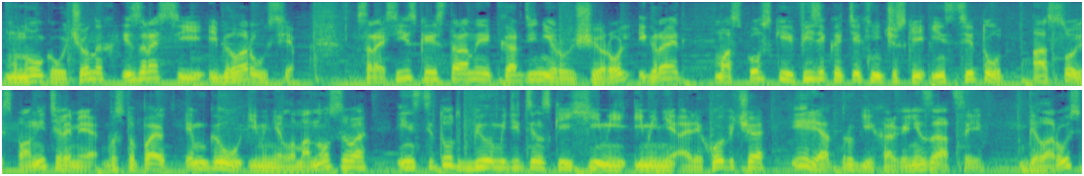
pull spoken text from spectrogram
много ученых из России и Беларуси. С российской стороны координирующую роль играет Московский физико-технический институт, а со-исполнителями выступают МГУ имени Ломоносова, Институт биомедицинской химии имени Ореховича и ряд других организаций. Беларусь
